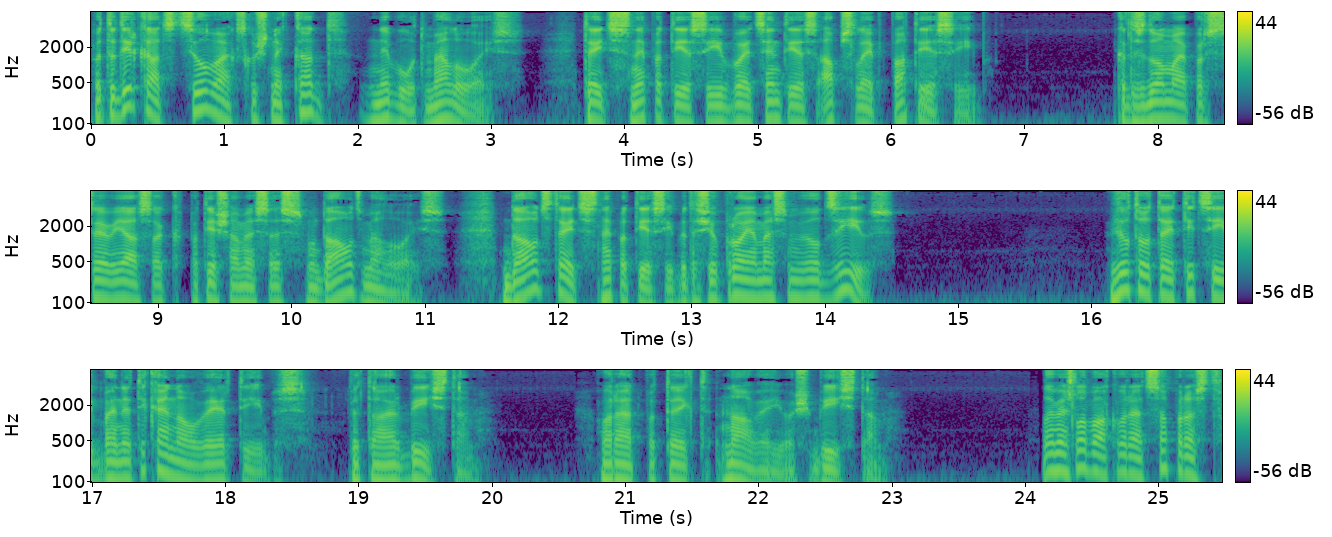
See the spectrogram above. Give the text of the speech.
Vai tad ir kāds cilvēks, kurš nekad nebūtu melojis, teicis nepatiesību vai centies apslēpt patiesību? Kad es domāju par sevi, jāsaka, patiešām es esmu daudz melojis, daudz teicis nepatiesību, bet es joprojām esmu vēl dzīvs. Viltotai ticībai ne tikai nav vērtības, bet tā ir bīstama. Varētu pat teikt, nāvējoši bīstama. Lai mēs labāk varētu saprast,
